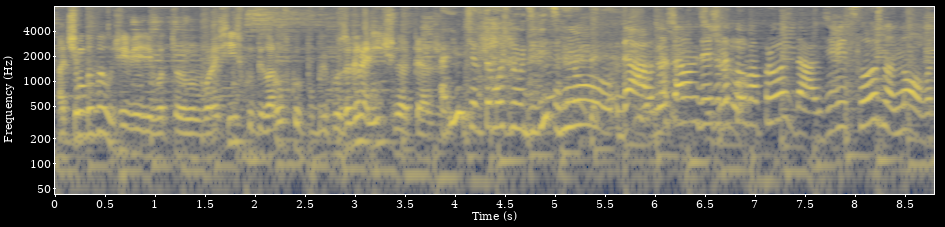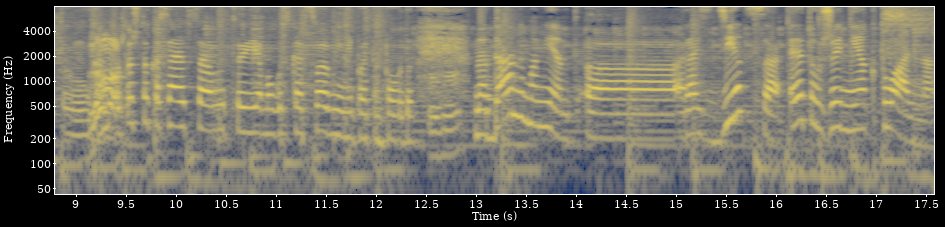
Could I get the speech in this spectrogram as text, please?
А чем бы вы удивили вот э, в российскую, белорусскую публику, заграничную, опять же? А ее чем-то можно удивить? Ну, да, на самом деле это тяжело. такой вопрос, да, удивить сложно, но вот можно. то, что касается, вот я могу сказать свое мнение по этому поводу. На данный момент раздеться это уже не актуально.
